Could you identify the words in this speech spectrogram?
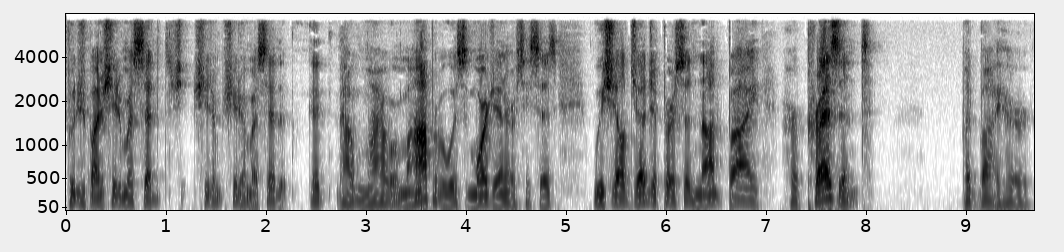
Pujapad Sridhar said, Sridhar said that how Mahaprabhu was more generous. He says, we shall judge a person not by her present, but by her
